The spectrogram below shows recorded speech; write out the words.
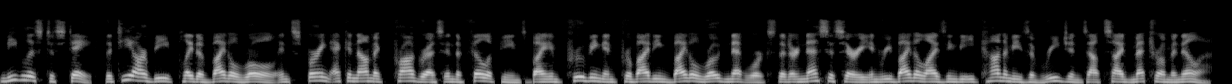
Needless to state, the TRB played a vital role in spurring economic progress in the Philippines by improving and providing vital road networks that are necessary in revitalizing the economies of regions outside Metro Manila.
